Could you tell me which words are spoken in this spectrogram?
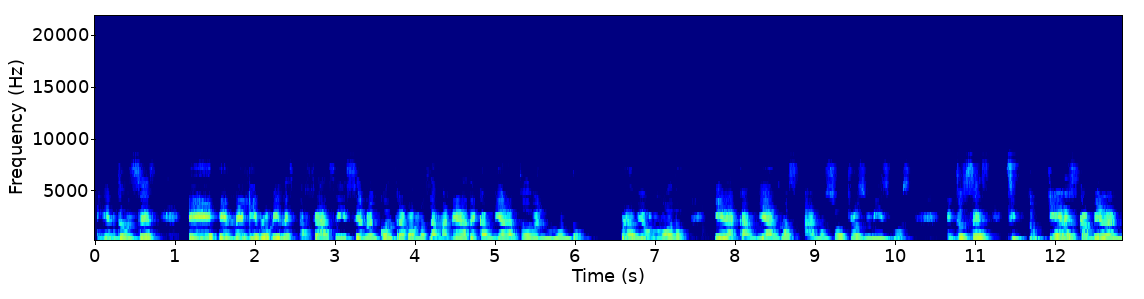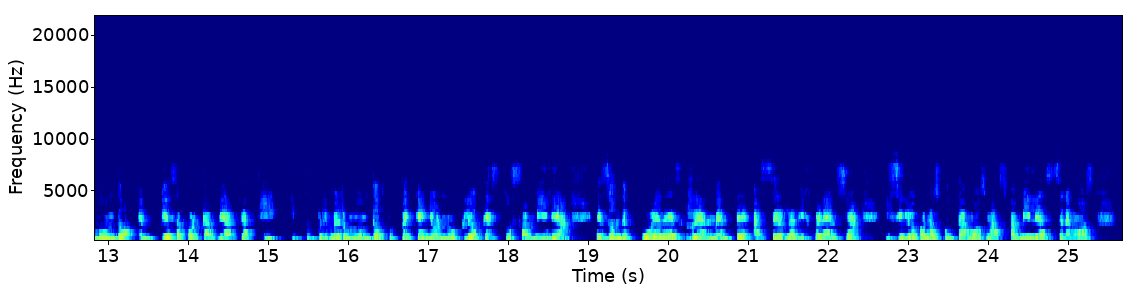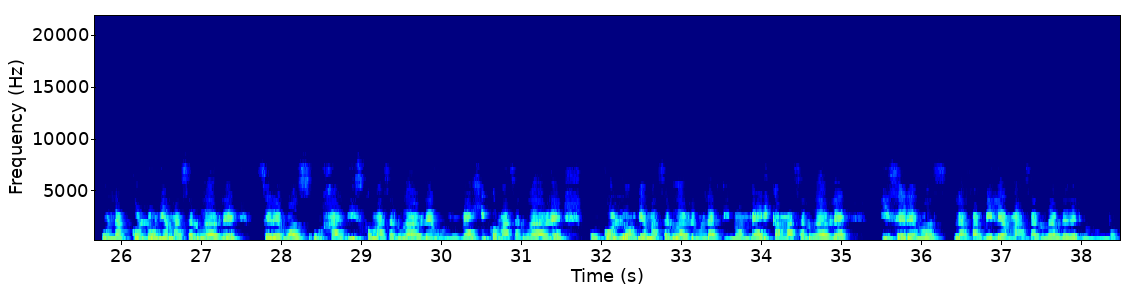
Y entonces eh, en el libro viene esta frase y dice, no encontrábamos la manera de cambiar a todo el mundo pero había un modo, era cambiarnos a nosotros mismos. Entonces, si tú quieres cambiar al mundo, empieza por cambiarte a ti y tu primer mundo, tu pequeño núcleo, que es tu familia, es donde puedes realmente hacer la diferencia. Y si luego nos juntamos más familias, seremos una colonia más saludable, seremos un Jalisco más saludable, un México más saludable, un Colombia más saludable, un Latinoamérica más saludable y seremos la familia más saludable del mundo.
